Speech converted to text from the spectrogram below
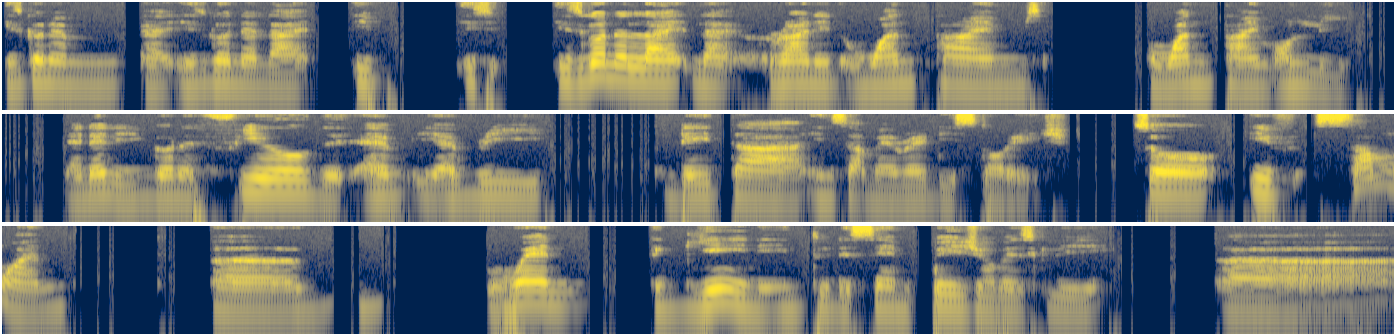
it's gonna uh, it's gonna like if it's, it's gonna like like run it one times one time only. And then it's gonna fill the every, every data inside my redis storage so if someone uh went again into the same page or basically uh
